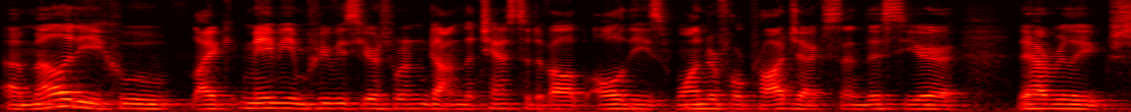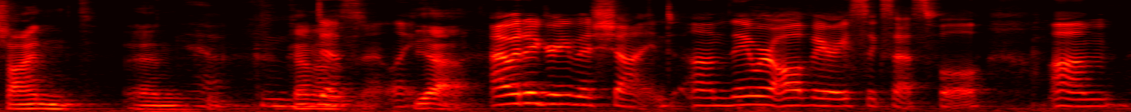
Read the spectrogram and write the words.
uh, Melody, who like maybe in previous years wouldn't gotten the chance to develop all these wonderful projects, and this year they have really shined and yeah, kind definitely. yeah, I would agree with shined. Um, they were all very successful. Um,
